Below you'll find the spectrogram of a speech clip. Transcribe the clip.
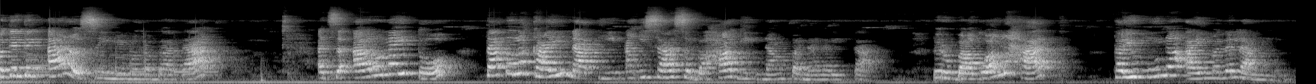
Magandang araw sa inyo mga bata. At sa araw na ito, tatalakayin natin ang isa sa bahagi ng pananalita. Pero bago ang lahat, tayo muna ay manalangin.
